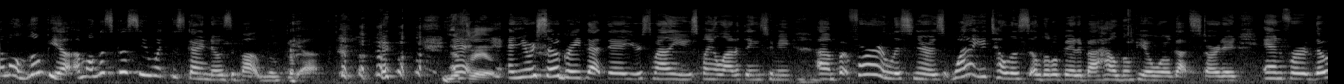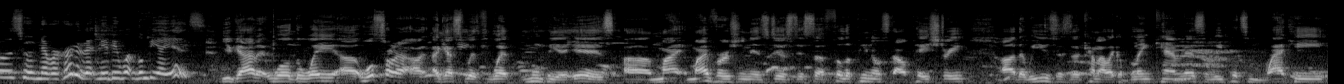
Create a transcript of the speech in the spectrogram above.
I'm all lumpia. I'm all, let's go see what this guy knows about lumpia. Yes, and, ma'am. and you were so great that day. You were smiling. You explained a lot of things to me. Mm-hmm. Um, but for our listeners, why don't you tell us a little bit about how Lumpia World got started, and for those who have never heard of it, maybe what lumpia is. You got it. Well, the way uh, we'll start out, I guess, with what lumpia is. Uh, my my version is just this uh, Filipino style pastry uh, that we use as a kind of like a blank canvas, and we put some wacky,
